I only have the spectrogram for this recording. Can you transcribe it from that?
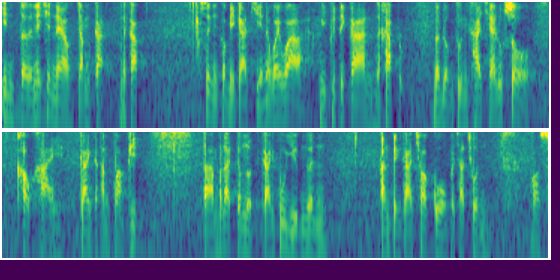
อินเตอร์เนชั่นแนลจำกัดนะครับซึ่งก็มีการเขียนเอาไว้ว่ามีพฤติการนะครับระดมทุนค้ายแชร์ลูกโซ่ เข้าข่ายการกระทำความผิด ตามพระราชกำหนดการกู้ยืมเงิน อันเป็นการช่อโกงประชาชน พศ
